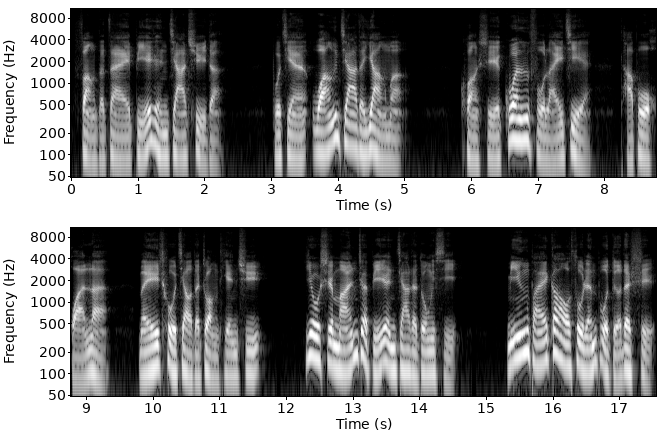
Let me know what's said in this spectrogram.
放得在别人家去的？不见王家的样吗？况是官府来借，他不还了，没处叫的撞天区，又是瞒着别人家的东西，明白告诉人不得的事。”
